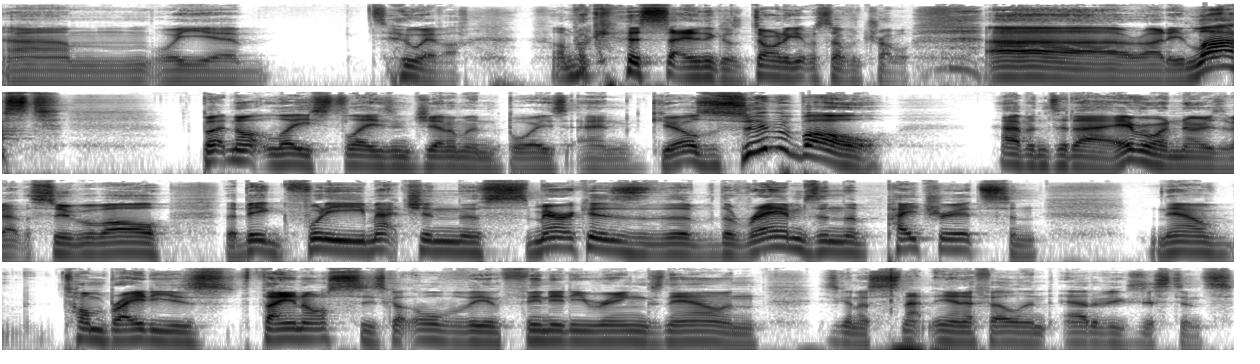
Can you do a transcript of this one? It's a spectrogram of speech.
um, or you, whoever. I'm not going to say anything because I don't want to get myself in trouble. Alrighty, last but not least, ladies and gentlemen, boys and girls, the Super Bowl happened today. Everyone knows about the Super Bowl, the big footy match in the Americas, the the Rams and the Patriots, and Now Tom Brady is Thanos. He's got all the Infinity Rings now, and he's going to snap the NFL in, out of existence.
